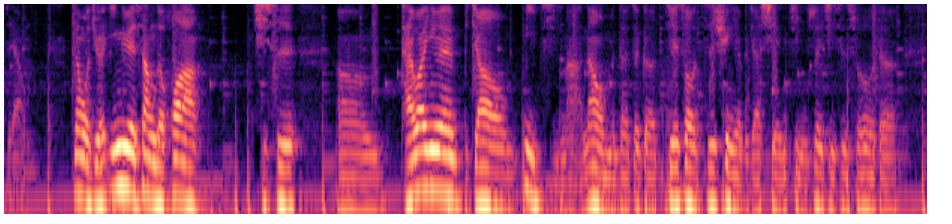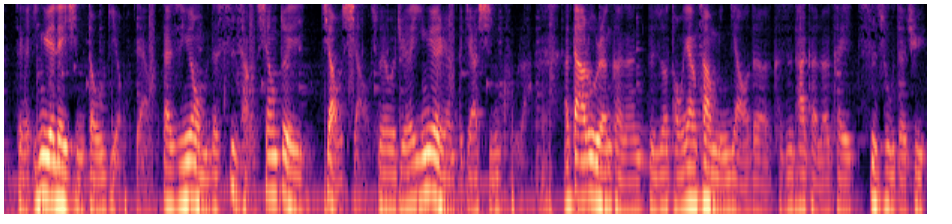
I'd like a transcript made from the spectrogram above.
这样，那我觉得音乐上的话，其实，嗯。台湾因为比较密集嘛，那我们的这个接受资讯也比较先进，所以其实所有的这个音乐类型都有这样。但是因为我们的市场相对较小，所以我觉得音乐人比较辛苦啦。那大陆人可能比如说同样唱民谣的，可是他可能可以四处的去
